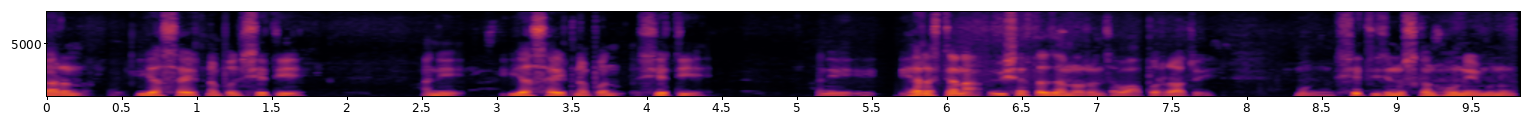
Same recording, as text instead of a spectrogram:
कारण या साईडनं पण शेती आहे आणि या साईडनं पण शेती आहे. आणि ह्या रस्त्यानं विशेषतः जनावरांचा वापर राहतो आहे मग शेतीचे नुकसान होऊ नये म्हणून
